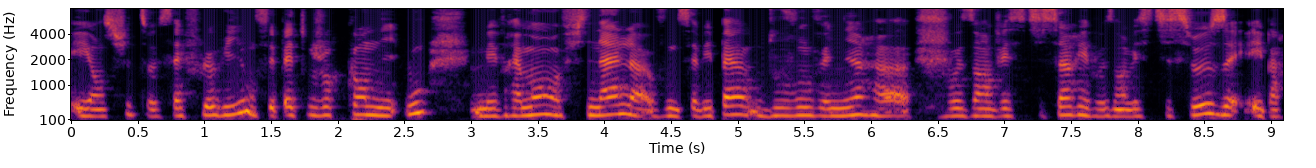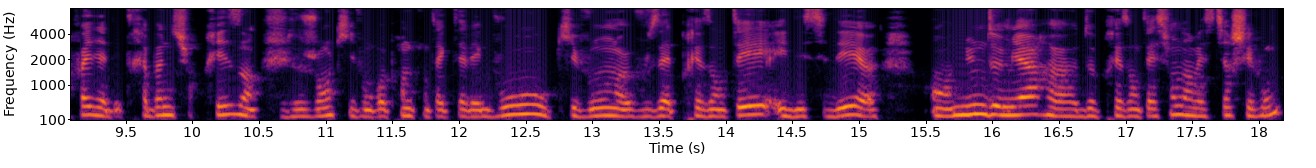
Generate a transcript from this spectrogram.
et ensuite ça fleurit. On ne sait pas toujours quand ni où, mais vraiment au final, vous ne savez pas d'où vont venir euh, vos investisseurs et vos investisseuses. Et parfois, il y a des très bonnes surprises de gens qui vont reprendre contact avec vous ou qui vont euh, vous être présentés et décider euh, en une demi-heure euh, de présentation d'investir chez vous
